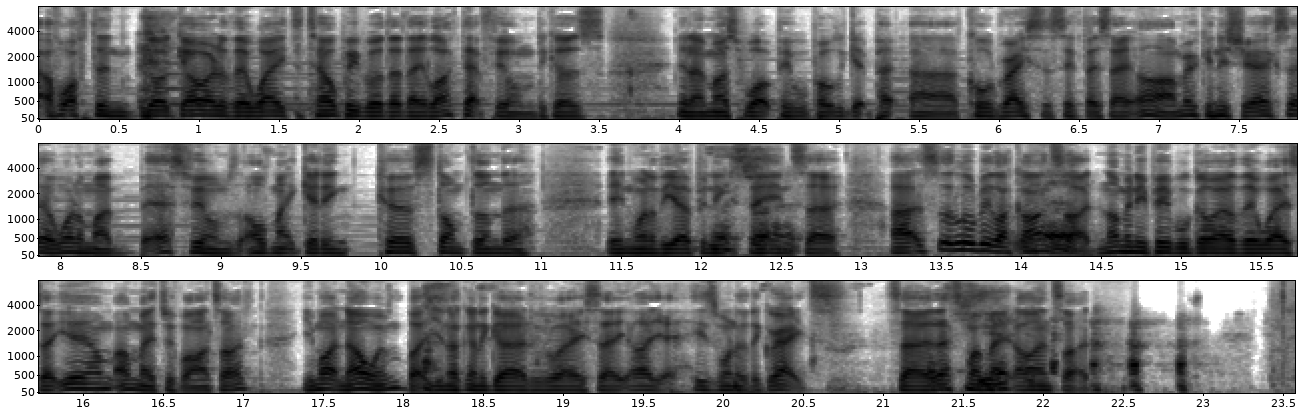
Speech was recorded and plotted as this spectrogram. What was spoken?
often go, go out of their way to tell people that they like that film because you know most white people probably get uh, called racist if they say, "Oh, American History X, they're one of my best films." Old mate getting curve stomped on the in one of the opening That's scenes. right. So uh, it's a little bit like Yeah. Ironside. Not many people go out of their way and say, "Yeah, I'm, I'm mates with Ironside." You might know him, but you're not going to go out of your way and say, "Oh yeah, he's one of the greats." So that's my mate Ironside.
